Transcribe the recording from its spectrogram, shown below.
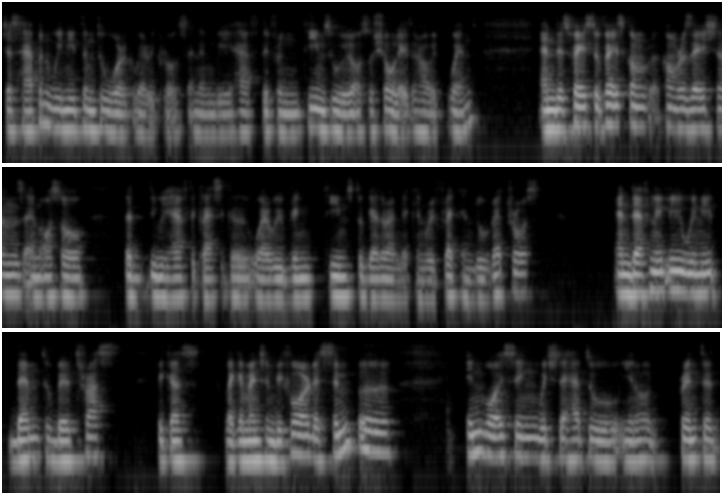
just happen we need them to work very close. And then we have different teams who will also show later how it went. And this face-to-face -face conversations and also that we have the classical where we bring teams together and they can reflect and do retros. And definitely we need them to build trust because like I mentioned before, the simple invoicing, which they had to, you know, print it,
